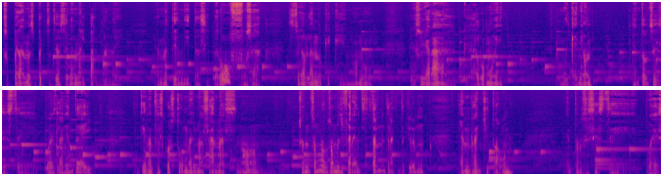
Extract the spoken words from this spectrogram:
superando expectativas, tenían al Pac-Man ahí, en una tiendita así, pero uff, o sea, estoy hablando que, que no, no, eso ya era algo muy, muy cañón. Entonces, este, pues la gente ahí tiene otras costumbres más sanas, ¿no? somos, somos diferentes totalmente la gente que vive en, un ranchito a uno. Entonces, este, pues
